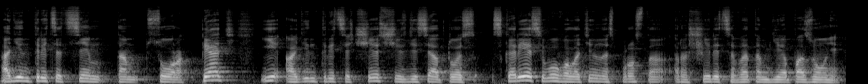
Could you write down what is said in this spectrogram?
1.37 там 45 и 1.36 60. То есть скорее всего волатильность просто расширится в этом диапазоне.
